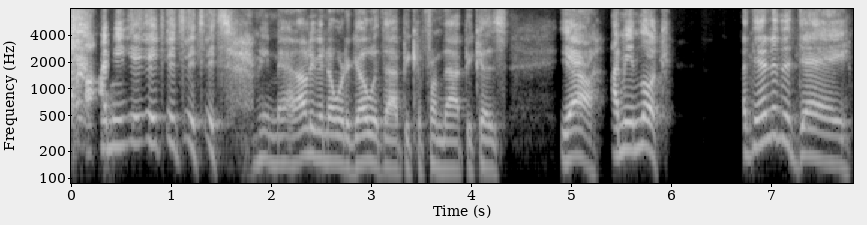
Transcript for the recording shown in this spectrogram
I mean, it, it's it's it's. I mean, man, I don't even know where to go with that because from that because, yeah, I mean, look, at the end of the day,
